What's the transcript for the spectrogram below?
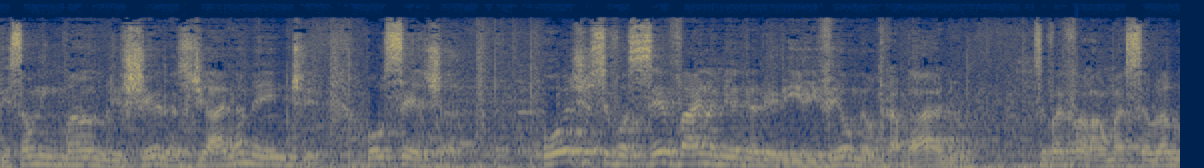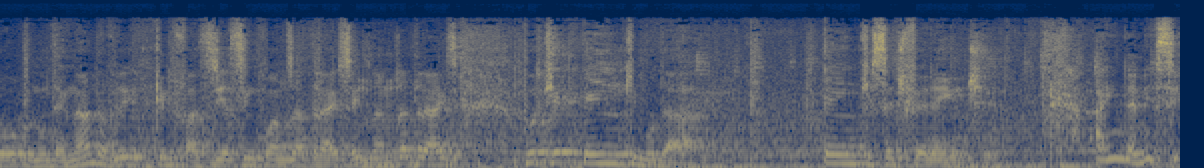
E estão limpando lixeiras diariamente. Ou seja, hoje, se você vai na minha galeria e vê o meu trabalho, você vai falar, o Marcelo é louco, não tem nada a ver com o que ele fazia cinco anos atrás, seis uhum. anos atrás. Porque tem que mudar. Tem que ser diferente. Ainda nesse,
